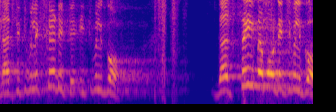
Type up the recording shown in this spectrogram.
that it will credit it will go. That same amount it will go.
